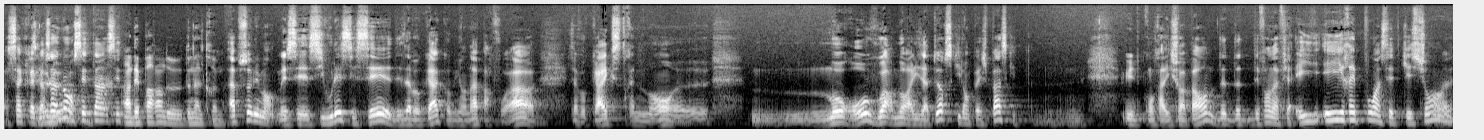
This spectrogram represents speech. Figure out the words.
Un sacré personnage. Non, c'est un, un des parrains de Donald Trump. Absolument. Mais c'est, si vous voulez, c'est des avocats comme il y en a parfois, des avocats extrêmement euh, moraux, voire moralisateurs, ce qui n'empêche pas, ce qui est une contradiction apparente, de, de, de défendre la fière. Et, et, il répond à cette question.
